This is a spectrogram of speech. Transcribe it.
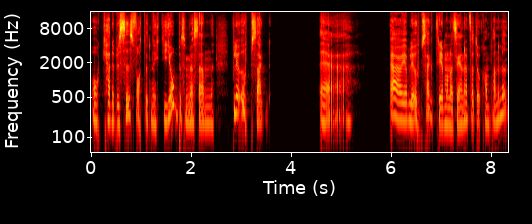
och hade precis fått ett nytt jobb som jag sen blev uppsagd eh, ja, jag blev uppsagd tre månader senare för att då kom pandemin.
